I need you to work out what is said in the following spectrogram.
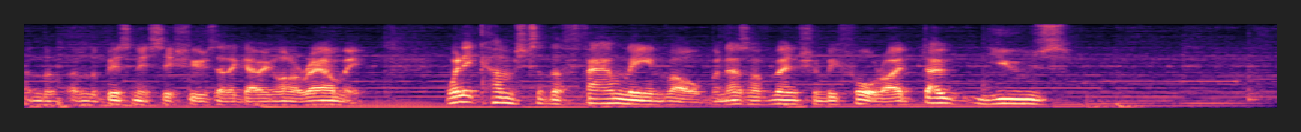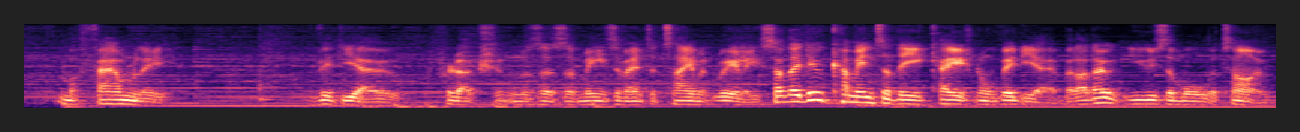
and the, and the business issues that are going on around me. When it comes to the family involvement, as I've mentioned before, I don't use my family video productions as a means of entertainment really. So they do come into the occasional video, but I don't use them all the time.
